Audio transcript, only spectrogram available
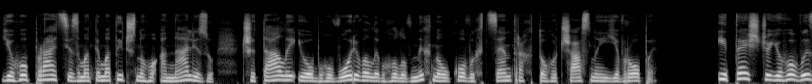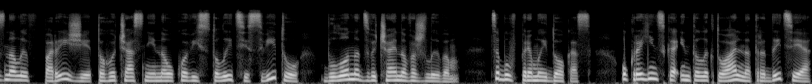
його праці з математичного аналізу читали і обговорювали в головних наукових центрах тогочасної Європи. І те, що його визнали в Парижі, тогочасній науковій столиці світу, було надзвичайно важливим. Це був прямий доказ. Українська інтелектуальна традиція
